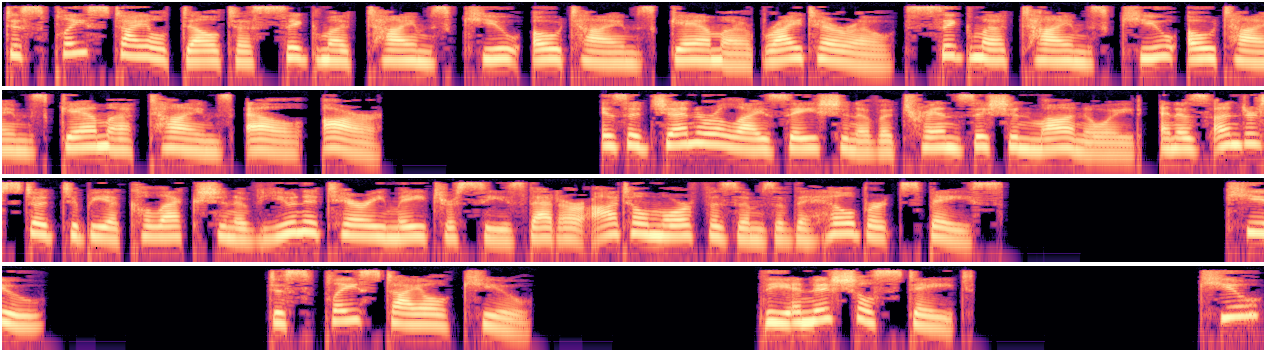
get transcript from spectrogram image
Display style delta sigma times q o times gamma right arrow sigma times q o times gamma times l r is a generalization of a transition monoid, and is understood to be a collection of unitary matrices that are automorphisms of the Hilbert space. Q display style q. The initial state q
